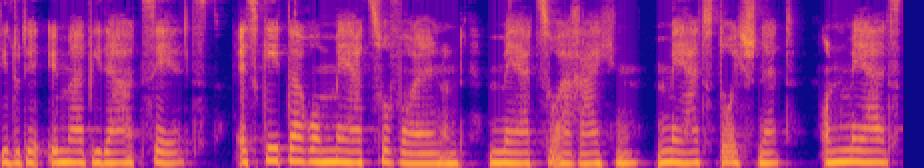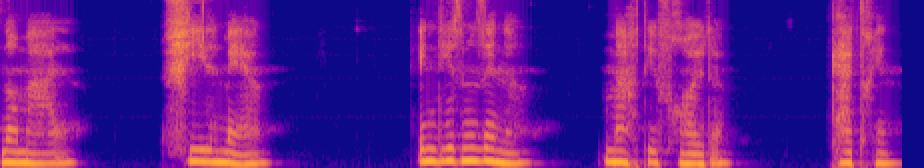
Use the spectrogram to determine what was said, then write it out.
die du dir immer wieder erzählst. Es geht darum, mehr zu wollen und mehr zu erreichen, mehr als Durchschnitt und mehr als normal. Viel mehr. In diesem Sinne, Mach dir Freude. Katrin.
